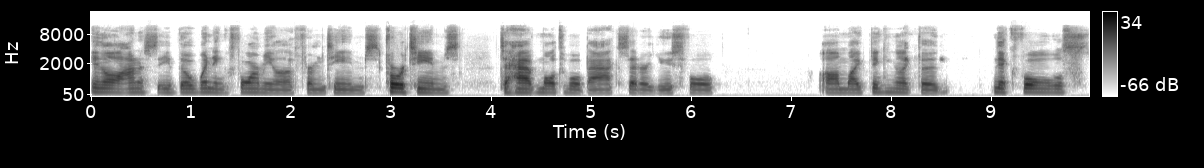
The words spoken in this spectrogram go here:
in all honesty, the winning formula from teams for teams to have multiple backs that are useful. Um, like thinking like the Nick Foles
